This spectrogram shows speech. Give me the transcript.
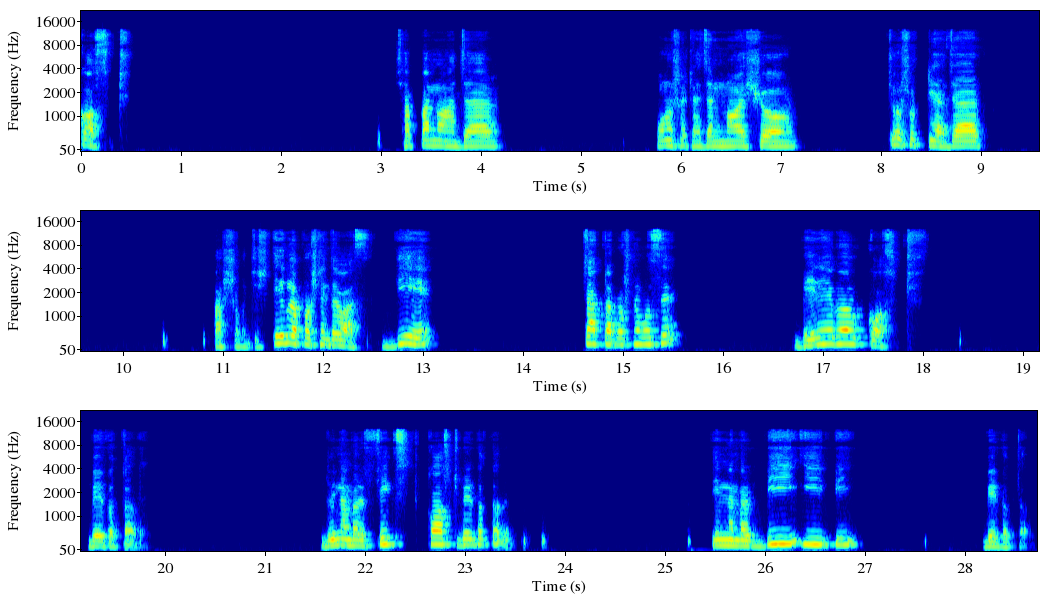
কস্ট। ছাপ্পান্ন হাজার উনষাট হাজার নয়শো চৌষট্টি হাজার পাঁচশো পঞ্চাশ এগুলো প্রশ্নে দেওয়া আছে। দিয়ে চারটা প্রশ্ন বলছে। ভেরিয়েবল কস্ট বের করতে হবে। দুই নম্বরে ফিক্সড কস্ট বের করতে হবে। তিন নম্বর বিইপি বের করতে হবে।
